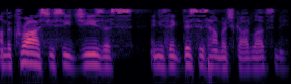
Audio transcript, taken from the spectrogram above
On the cross, you see Jesus and you think, this is how much God loves me.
